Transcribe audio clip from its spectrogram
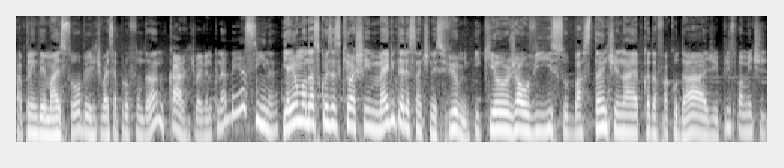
aprender mais sobre, a gente vai se aprofundando, cara, a gente vai vendo que não é bem assim, né? E aí uma das coisas que eu achei mega interessante nesse filme, e que eu já ouvi isso bastante na época da faculdade, principalmente,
